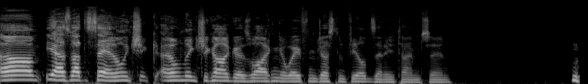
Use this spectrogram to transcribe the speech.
Um. Yeah, I was about to say I don't think I don't think Chicago is walking away from Justin Fields anytime soon.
